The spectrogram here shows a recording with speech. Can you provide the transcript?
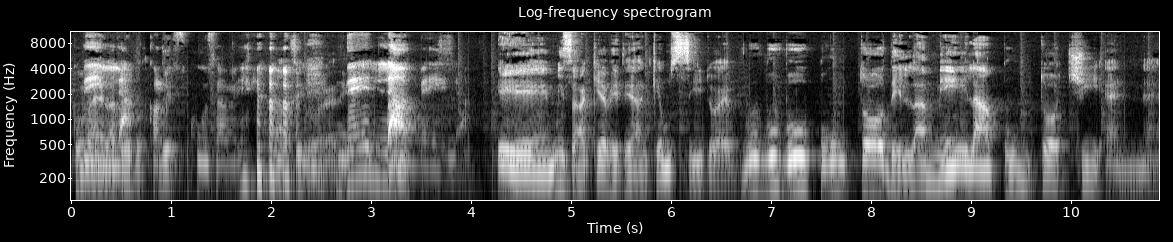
com'è la Della, proprio- con- de- scusami. No, figurati. Della Ah. mela. E mi sa che avete anche un sito, è www.dellamela.cn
